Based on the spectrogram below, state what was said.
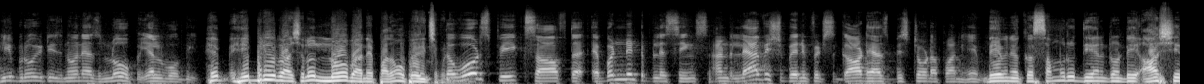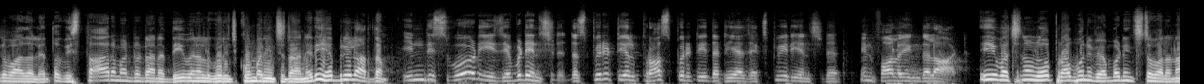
Hebrew it is lob L O B హిబ్రీ భాషలో లోబ్ అనే పదం ఉపయోగించబడి word speaks of the abundant blessings and lavish benefits God has bestowed upon him దేవుని యొక్క సమృద్ధి అనేటువంటి ఆశీర్వాదాలు ఎంతో విస్తారమైనటువంటి ఆయన దీవెనల గురించి కుమరించడం అనేది హిబ్రీలో అర్థం. In this word is evidenced the spiritual prosperity that he has experienced in following the Lord ఈ వచనంలో ప్రభుని వెంబడించడం వలన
